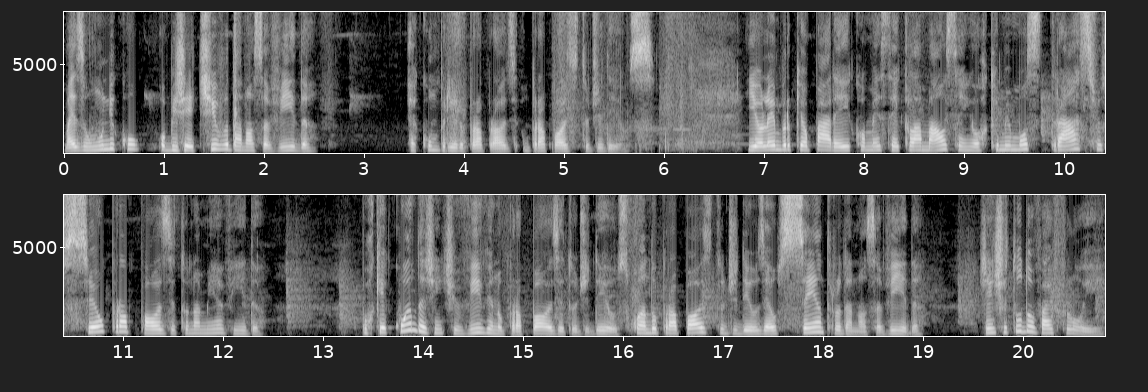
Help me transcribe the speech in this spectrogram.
Mas o único objetivo da nossa vida é cumprir o propósito, de Deus. E eu lembro que eu parei e comecei a clamar ao Senhor que me mostrasse o seu propósito na minha vida. Porque quando a gente vive no propósito de Deus, quando o propósito de Deus é o centro da nossa vida, gente, tudo vai fluir.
